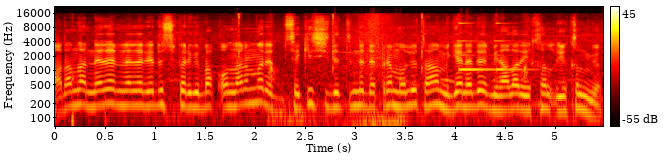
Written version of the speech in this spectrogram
Adamlar neler neler yedi süper güç. Bak onların var ya 8 şiddetinde deprem oluyor tamam mı? Gene de binalar yıkıl, yıkılmıyor.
